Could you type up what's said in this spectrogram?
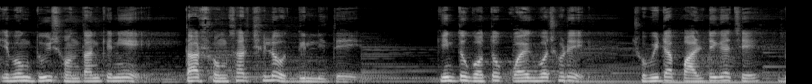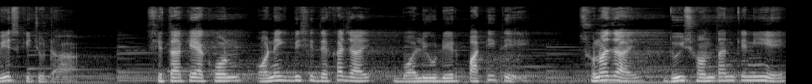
এবং দুই সন্তানকে নিয়ে তার সংসার ছিল দিল্লিতে। কিন্তু গত কয়েক বছরে ছবিটা পাল্টে গেছে বেশ কিছুটা। সে তাকে এখন অনেক বেশি দেখা যায় বলিউডের পার্টিতে। শোনা যায় দুই সন্তানকে নিয়ে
